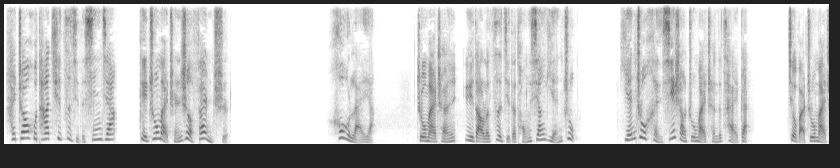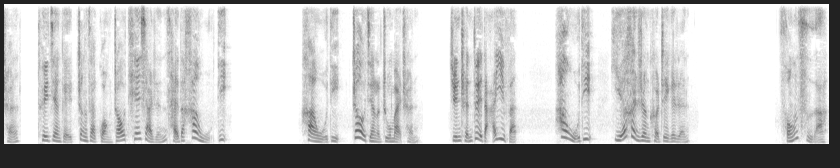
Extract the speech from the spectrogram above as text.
还招呼他去自己的新家给朱买臣热饭吃。后来呀，朱买臣遇到了自己的同乡严柱，严柱很欣赏朱买臣的才干，就把朱买臣推荐给正在广招天下人才的汉武帝。汉武帝召见了朱买臣，君臣对答一番，汉武帝也很认可这个人。从此啊，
